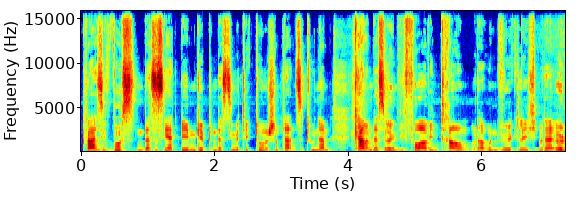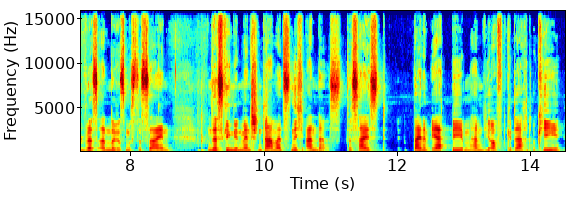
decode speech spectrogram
quasi wussten, dass es Erdbeben gibt und dass die mit tektonischen Platten zu tun haben, kam ihm das irgendwie vor wie ein Traum oder unwirklich oder irgendwas anderes muss das sein. Und das ging den Menschen damals nicht anders. Das heißt, bei einem Erdbeben haben die oft gedacht, okay,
